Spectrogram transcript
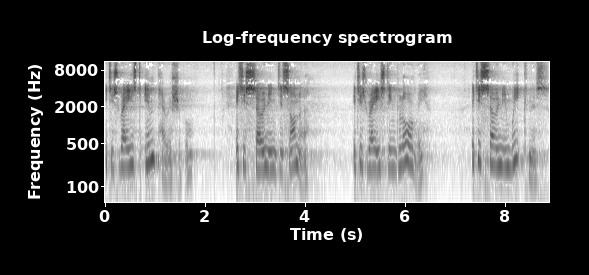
it is raised imperishable. It is sown in dishonour, it is raised in glory. It is sown in weakness.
